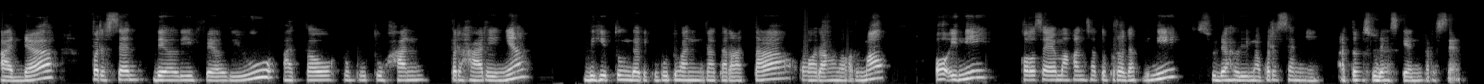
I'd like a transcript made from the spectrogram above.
Ada persen daily value atau kebutuhan perharinya dihitung dari kebutuhan rata-rata orang normal. Oh ini kalau saya makan satu produk ini sudah 5% nih atau sudah sekian persen.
